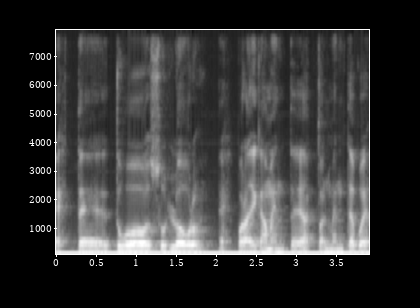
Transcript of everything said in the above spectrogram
este, tuvo sus logros esporádicamente. Actualmente, pues,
